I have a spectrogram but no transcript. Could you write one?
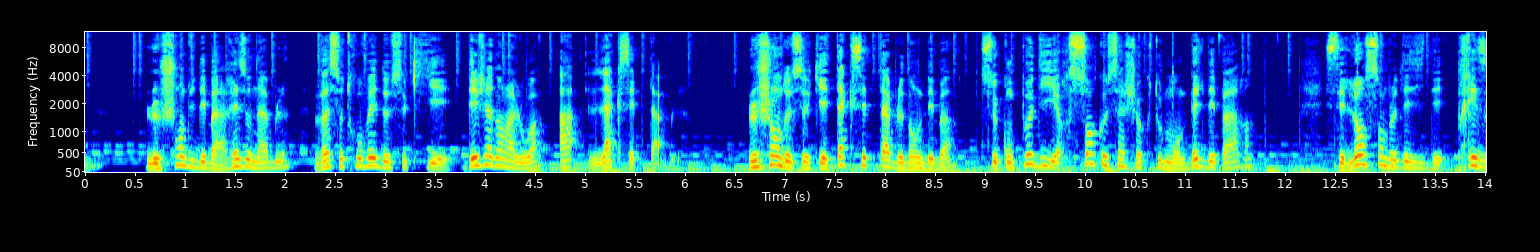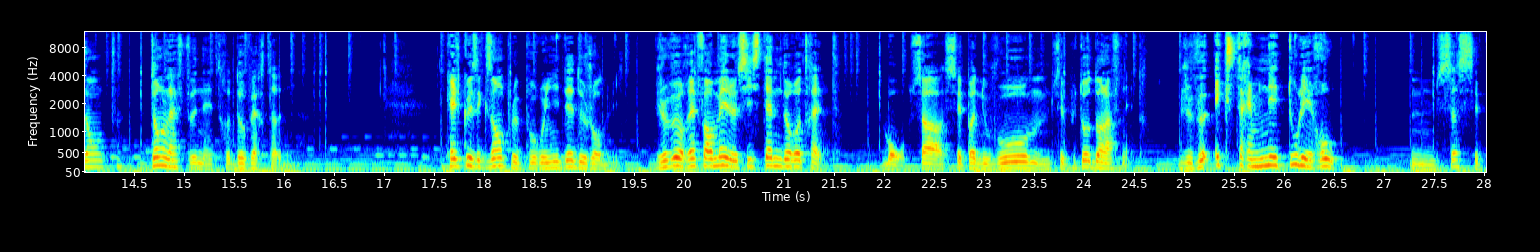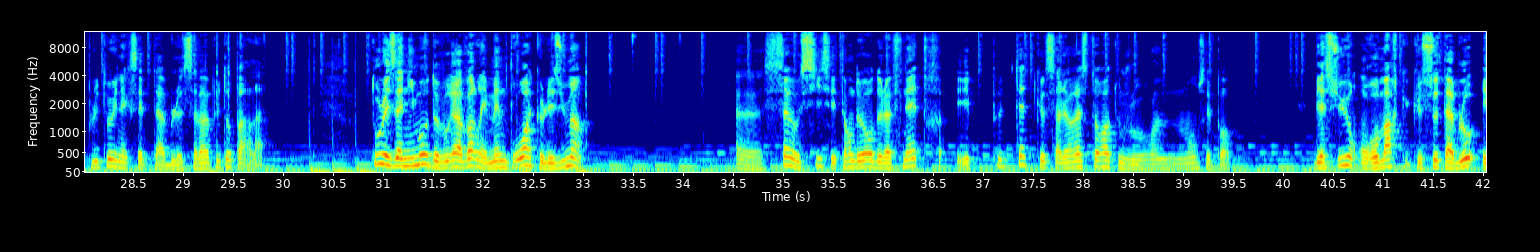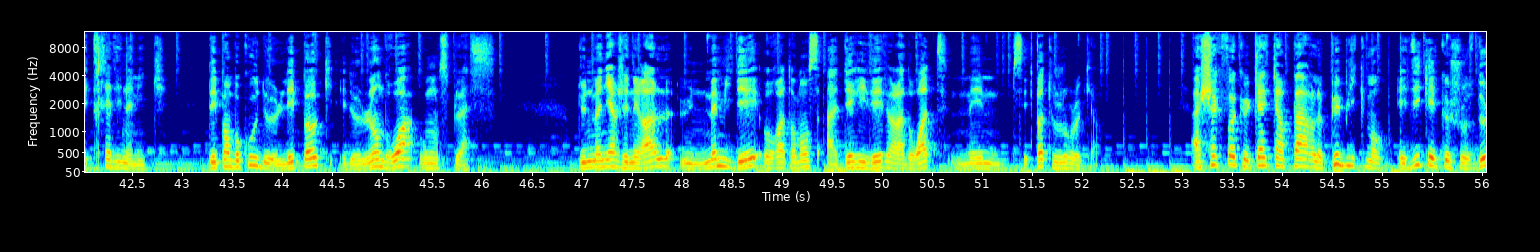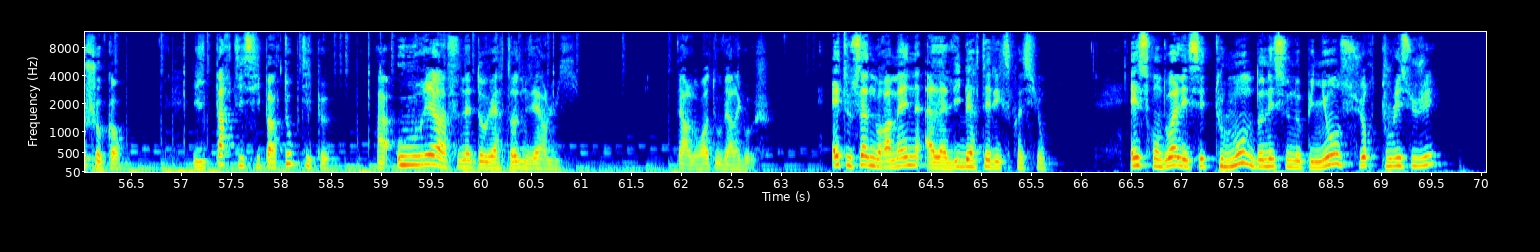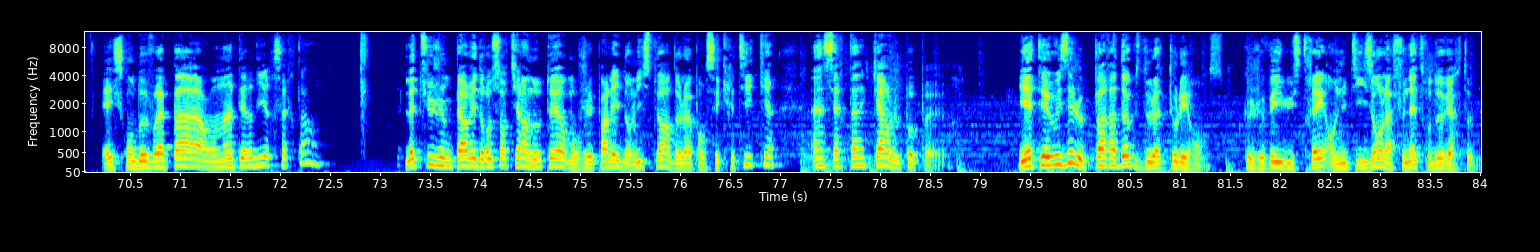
Le champ du débat raisonnable va se trouver de ce qui est déjà dans la loi à l'acceptable. Le champ de ce qui est acceptable dans le débat, ce qu'on peut dire sans que ça choque tout le monde dès le départ, c'est l'ensemble des idées présentes dans la fenêtre d'Overton. Quelques exemples pour une idée d'aujourd'hui. Je veux réformer le système de retraite. Bon, ça, c'est pas nouveau, c'est plutôt dans la fenêtre. Je veux exterminer tous les roux. Hmm, ça, c'est plutôt inacceptable, ça va plutôt par là. Tous les animaux devraient avoir les mêmes droits que les humains. Euh, ça aussi, c'est en dehors de la fenêtre, et peut-être que ça le restera toujours, hein, on sait pas. Bien sûr, on remarque que ce tableau est très dynamique, dépend beaucoup de l'époque et de l'endroit où on se place. D'une manière générale, une même idée aura tendance à dériver vers la droite, mais c'est pas toujours le cas. À chaque fois que quelqu'un parle publiquement et dit quelque chose de choquant, il participe un tout petit peu à ouvrir la fenêtre d'Overton vers lui. Vers la droite ou vers la gauche. Et tout ça nous ramène à la liberté d'expression. Est-ce qu'on doit laisser tout le monde donner son opinion sur tous les sujets? Est-ce qu'on devrait pas en interdire certains? Là-dessus, je me permets de ressortir un auteur dont je vais parler dans l'histoire de la pensée critique, un certain Karl Popper. Il a théorisé le paradoxe de la tolérance, que je vais illustrer en utilisant la fenêtre d'Overton.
